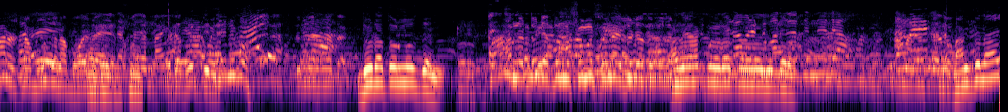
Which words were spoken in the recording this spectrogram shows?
মানুষ না বুঝে না ভয় পায়। এটা বুদ্ধি নেই তরমুজ দেন। দুইটা তুমি সমস্যা নাই আচ্ছা যে ধরো। ভাঙতে নাই?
